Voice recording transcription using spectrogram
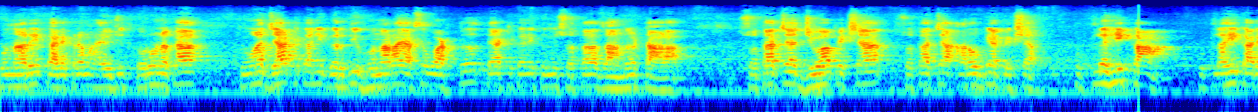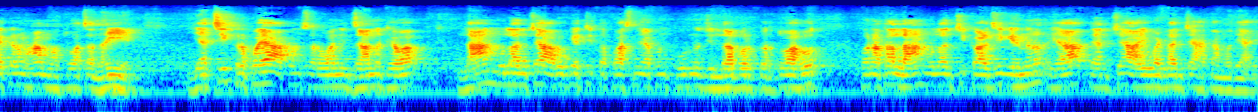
होणारे कार्यक्रम आयोजित करू नका किंवा ज्या ठिकाणी गर्दी होणार आहे असं वाटतं त्या ठिकाणी तुम्ही स्वतः जाणं टाळा. स्वतःच्या जीवापेक्षा स्वतःच्या आरोग्यापेक्षा कुठलंही काम कुठलाही कार्यक्रम हा महत्त्वाचा नाही आहे याची कृपया आपण सर्वांनी जाणं ठेवा. लहान मुलांच्या आरोग्याची तपासणी आपण पूर्ण जिल्हाभर करतो आहोत. पण आता लहान मुलांची काळजी घेणं ह्या त्यांच्या आईवडिलांच्या हातामध्ये आहे.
